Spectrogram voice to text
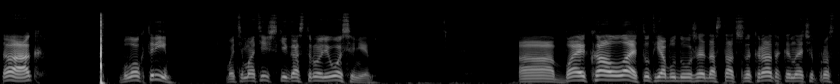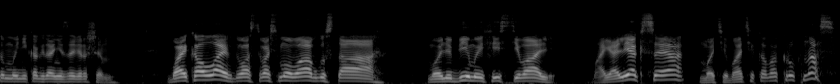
Так, блок 3. Математические гастроли осени. А, Байкал Live. Тут я буду уже достаточно краток, иначе просто мы никогда не завершим. Байкал Live 28 августа. Мой любимый фестиваль. Моя лекция «Математика вокруг нас».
